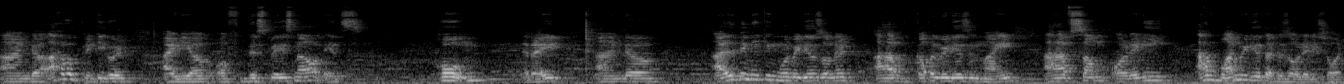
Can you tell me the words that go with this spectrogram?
And uh, I have a pretty good idea of this place now. It's home right? And uh, I'll be making more videos on it. I have a couple videos in mind. I have some already I have one video that is already shot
